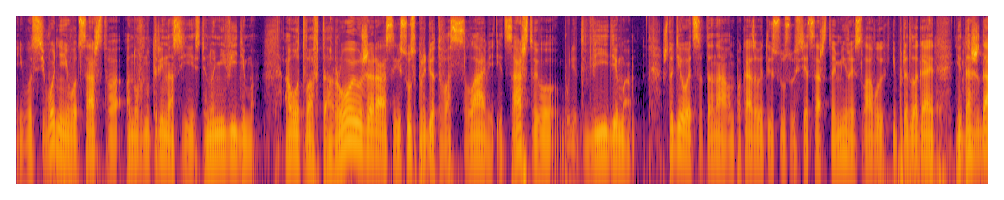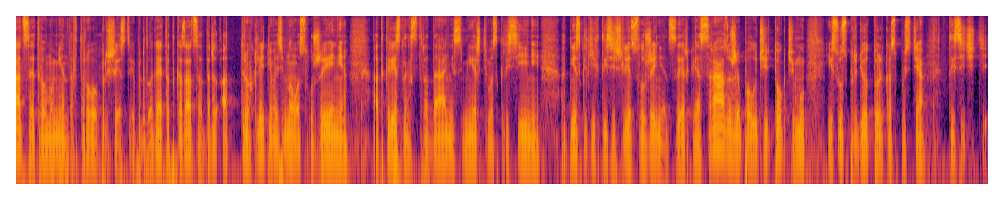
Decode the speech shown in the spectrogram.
И вот сегодня его царство, оно внутри нас есть, оно невидимо. А вот во второй уже раз Иисус придет во славе, и царство его будет видимо. Что делает сатана? Он показывает Иисусу все царства мира и славу их и предлагает не дождаться этого момента второго пришествия, предлагает отказаться от, от трехлетнего земного служения, от крестных страданий, смерти, воскресений, от нескольких тысяч лет служения церкви, а сразу же получить то, к чему Иисус придет только спустя тысячи,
